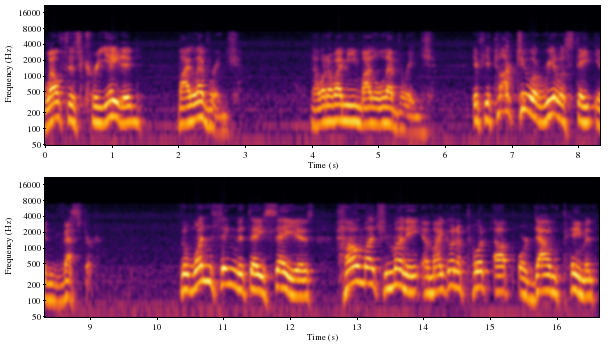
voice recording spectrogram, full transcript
Wealth is created by leverage. Now, what do I mean by leverage? If you talk to a real estate investor, the one thing that they say is, how much money am I going to put up or down payment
